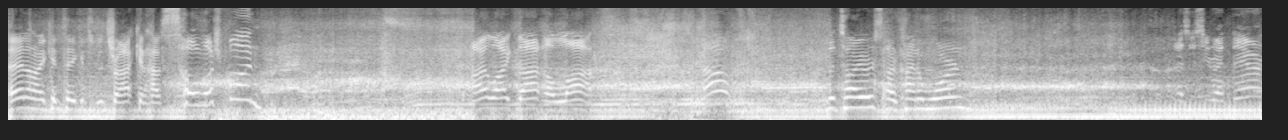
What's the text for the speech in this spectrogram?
and I can take it to the track and have so much fun. I like that a lot. Now, the tires are kind of worn as you see right there.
